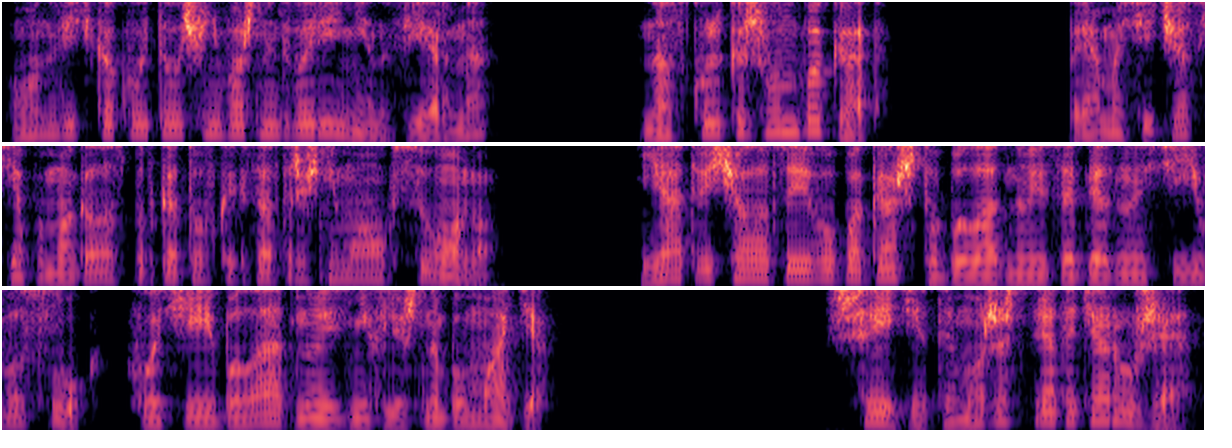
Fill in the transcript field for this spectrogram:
Он ведь какой-то очень важный дворянин, верно? Насколько же он богат? Прямо сейчас я помогала с подготовкой к завтрашнему аукциону. Я отвечала за его багаж, что было одной из обязанностей его слуг, хоть я и была одной из них лишь на бумаге. «Шейди, ты можешь спрятать оружие?»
